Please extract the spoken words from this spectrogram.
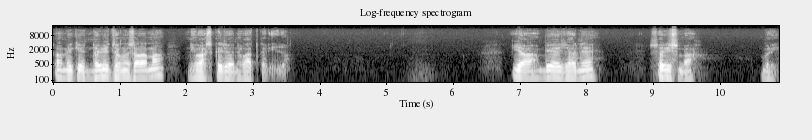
સ્વામી કે નવી ધર્મશાળામાં નિવાસ કર્યો અને વાત કરી દો યા બે હજાર ને છવ્વીસમાં બળી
